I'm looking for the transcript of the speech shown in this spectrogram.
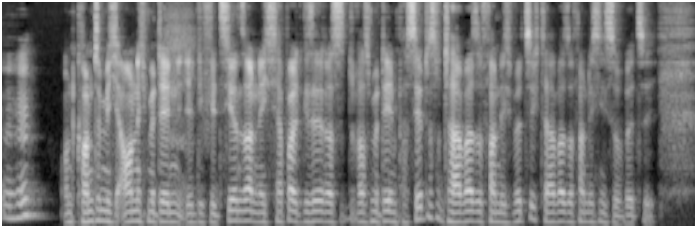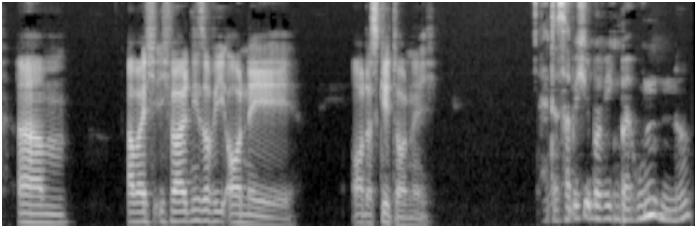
Mhm. Und konnte mich auch nicht mit denen identifizieren, sondern ich habe halt gesehen, dass was mit denen passiert ist und teilweise fand ich witzig, teilweise fand ich nicht so witzig. Ähm, aber ich, ich war halt nie so wie, oh nee, oh das geht doch nicht. Ja, das habe ich überwiegend bei Hunden, ne?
